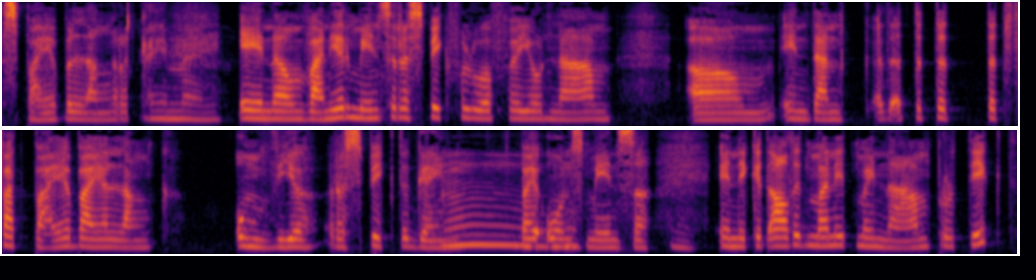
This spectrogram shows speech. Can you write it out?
is baie belangrik. Amen. En um, wanneer mense respek verloor vir jou naam, um en dan dit dit, dit vat baie baie lank om weer respek te gain Mm. by ons mense. En ek het altyd maar net my naam protect.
